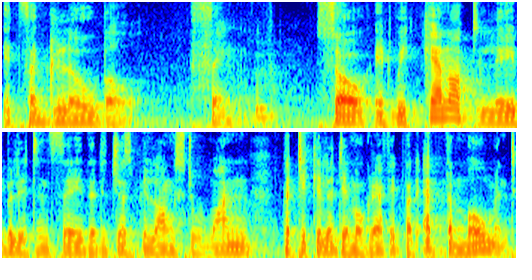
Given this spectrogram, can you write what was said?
It's a global thing. Mm. So it, we cannot label it and say that it just belongs to one particular demographic, but at the moment,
